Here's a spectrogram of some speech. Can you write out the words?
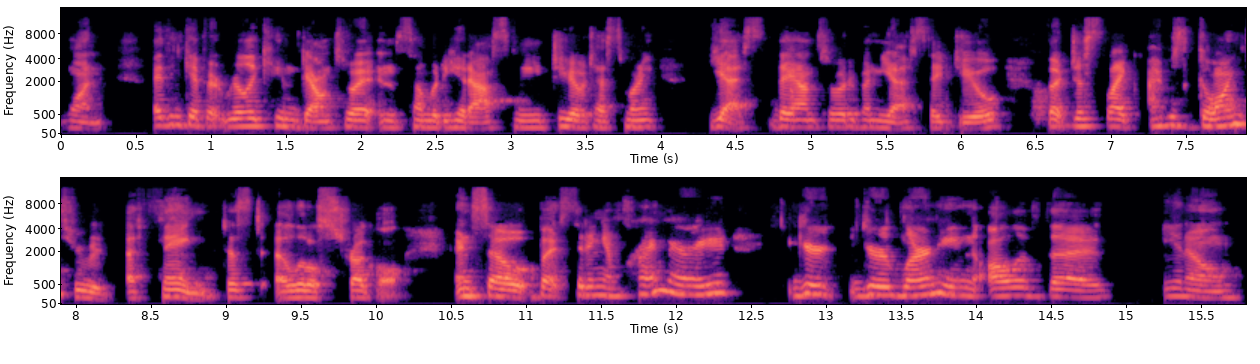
one. I think if it really came down to it and somebody had asked me, Do you have a testimony? Yes, the answer would have been yes, I do. But just like I was going through a thing, just a little struggle. And so, but sitting in primary, you're you're learning all of the, you know,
